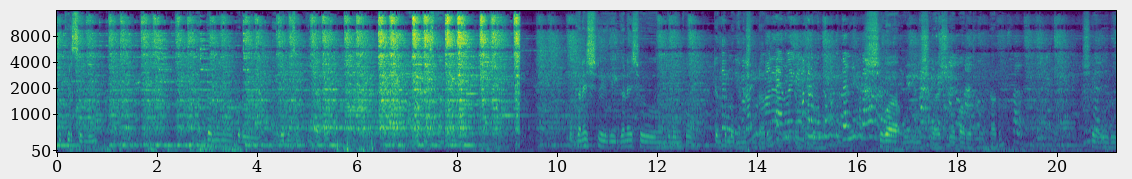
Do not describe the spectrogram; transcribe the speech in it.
కిక్కిరిస్తుంది ఆఫ్టర్నూన్ ఇప్పుడు గణేష్ ఇది గణేష్ అందులో ఇంకో టెంపుల్లో గణేష్ ఉంటారు. శివ ఓం నమ శివ పార్వతులు ఉంటారు. శివుడు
